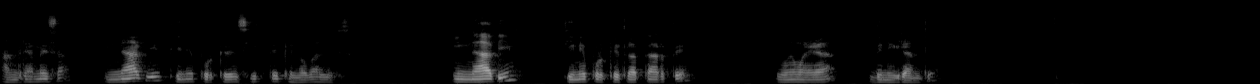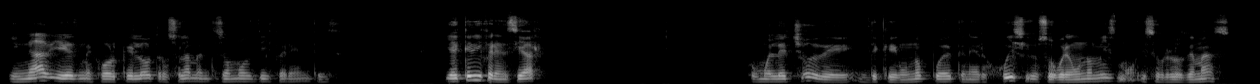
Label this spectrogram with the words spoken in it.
Andrea Mesa, nadie tiene por qué decirte que no vales. Y nadie tiene por qué tratarte de una manera denigrante. Y nadie es mejor que el otro, solamente somos diferentes. Y hay que diferenciar como el hecho de, que uno puede tener juicios sobre uno mismo y sobre los demás,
